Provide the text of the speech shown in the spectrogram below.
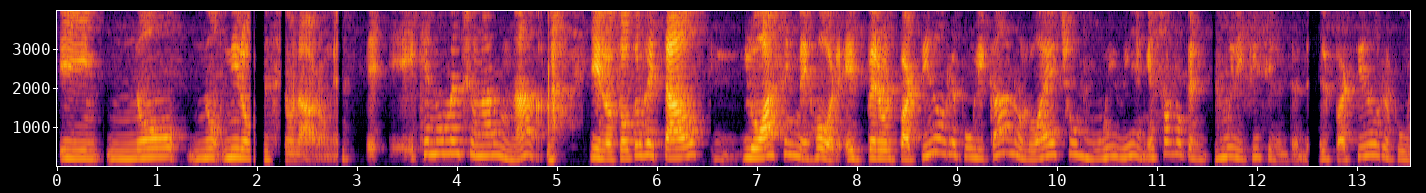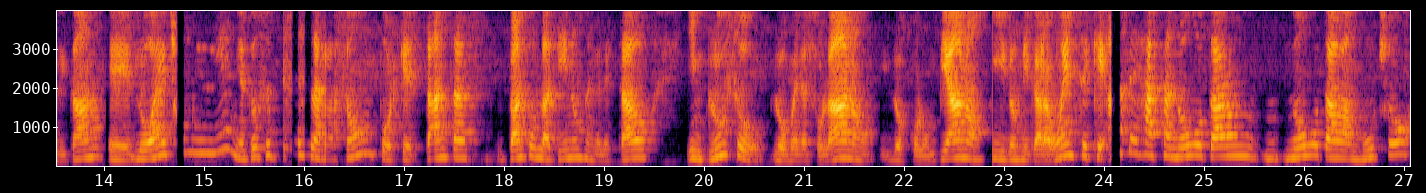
y no, no, ni lo mencionaron. Es que no mencionaron nada y en los otros estados lo hacen mejor, eh, pero el Partido Republicano lo ha hecho muy bien. Eso es lo que es muy difícil entender. El Partido Republicano eh, lo ha hecho muy bien. Entonces, esa es la razón por qué tantas, tantos latinos en el estado incluso los venezolanos, los colombianos y los nicaragüenses que antes hasta no votaron, no votaban mucho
